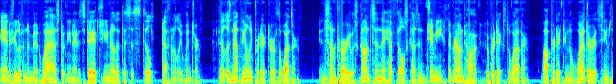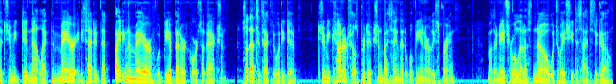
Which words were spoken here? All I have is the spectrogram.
And if you live in the Midwest of the United States, you know that this is still definitely winter. Phil is not the only predictor of the weather. In Sun Prairie, Wisconsin, they have Phil's cousin Jimmy, the groundhog, who predicts the weather. While predicting the weather, it seems that Jimmy did not like the mayor and decided that biting the mayor would be a better course of action. So that's exactly what he did. Jimmy countered Phil's prediction by saying that it will be in early spring. Mother Nature will let us know which way she decides to go.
